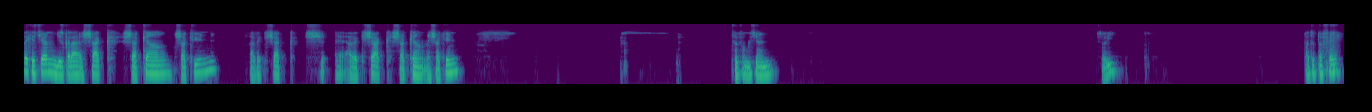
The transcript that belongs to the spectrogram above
de questions jusqu'à là. Chaque, chacun, chacune, avec chaque, ch- euh, avec chaque, chacun et chacune. Ça fonctionne. Oui. Pas tout à fait.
